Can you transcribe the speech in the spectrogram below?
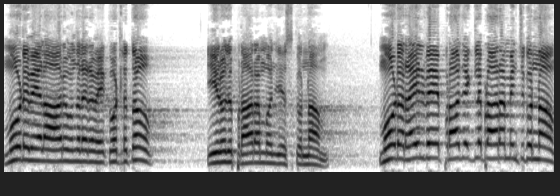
మూడు వేల ఆరు వందల ఇరవై కోట్లతో ఈరోజు ప్రారంభం చేసుకున్నాం. మూడు రైల్వే ప్రాజెక్టులు ప్రారంభించుకున్నాం.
